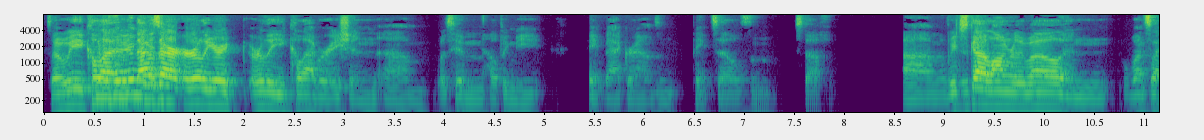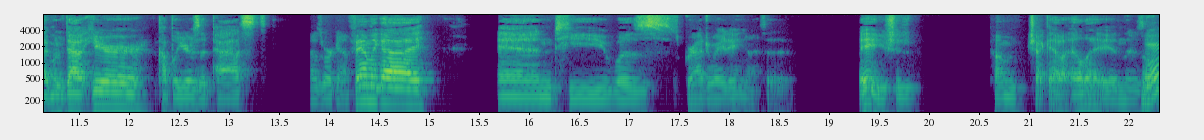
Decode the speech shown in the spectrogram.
so we that was our earlier early collaboration. Um, was him helping me paint backgrounds and paint cels and stuff. Um, we just got along really well, and once I moved out here, a couple years had passed. I was working at Family Guy, and he was graduating. I said, "Hey, you should come check out LA." And there's all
